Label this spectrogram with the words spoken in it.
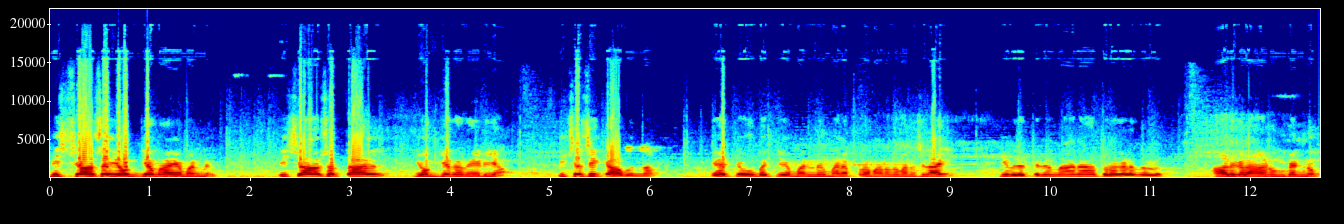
വിശ്വാസയോഗ്യമായ മണ്ണ് വിശ്വാസത്താൽ യോഗ്യത നേടിയ വിശ്വസിക്കാവുന്ന ഏറ്റവും പറ്റിയ മണ്ണ് മലപ്പുറമാണെന്ന് മനസ്സിലായി. ജീവിതത്തിന് നാനാ തുറകൾ നിന്നും ആളുകൾ ആണും പെണ്ണും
